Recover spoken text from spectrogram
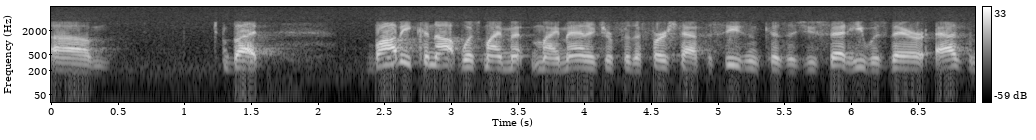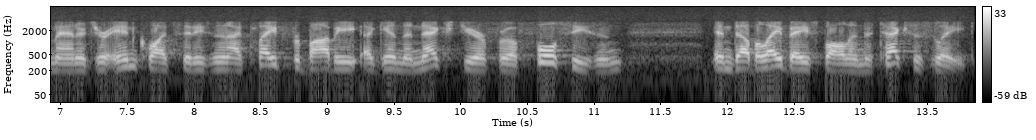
Um, but Bobby Knoop was my my manager for the first half of the season because, as you said, he was there as the manager in Quad Cities, and I played for Bobby again the next year for a full season in Double A baseball in the Texas League.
